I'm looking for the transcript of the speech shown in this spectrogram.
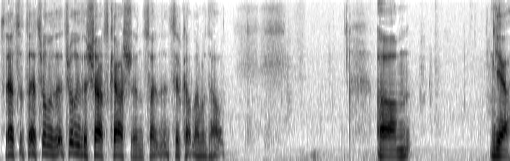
So that's that's really that's really the Shach's Kasha in, in Sivkat Lamadalad. Um, yeah.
